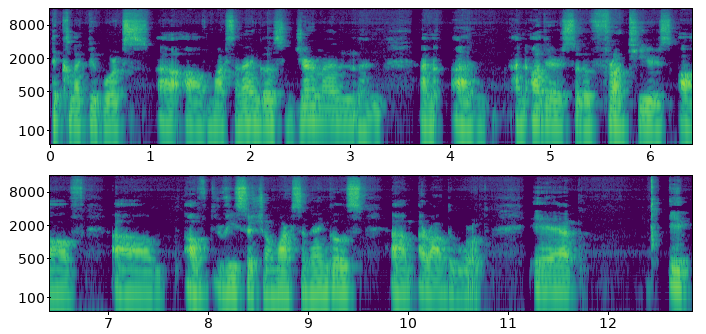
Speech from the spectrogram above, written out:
the collective works uh, of Marx and Engels in German and and, and, and other sort of frontiers of um, of research on Marx and Engels um, around the world. Uh, it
